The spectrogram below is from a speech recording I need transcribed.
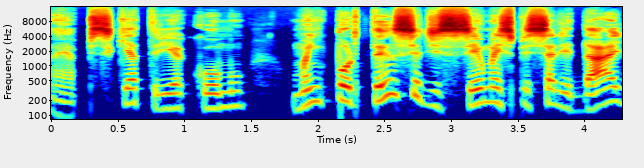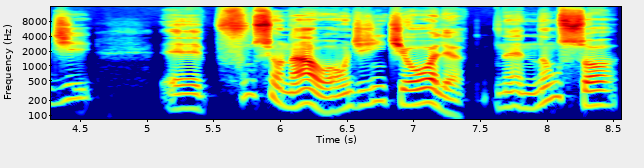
né, a psiquiatria como uma importância de ser uma especialidade é, funcional, onde a gente olha né, não só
